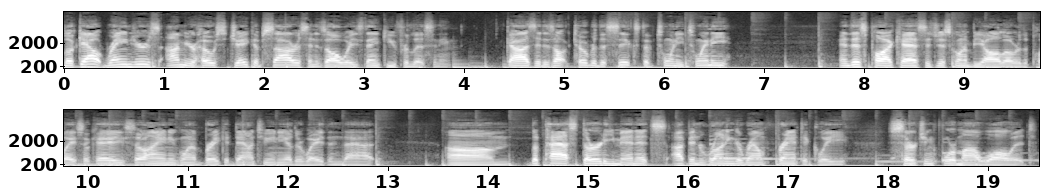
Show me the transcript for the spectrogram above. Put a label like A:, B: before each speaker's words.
A: Look out, Rangers. I'm your host, Jacob Cyrus, and as always, thank you for listening. Guys, it is October the 6th of 2020, and this podcast is just going to be all over the place, okay? So I ain't even going to break it down to you any other way than that. Um, the past 30 minutes, I've been running around frantically searching for my wallet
